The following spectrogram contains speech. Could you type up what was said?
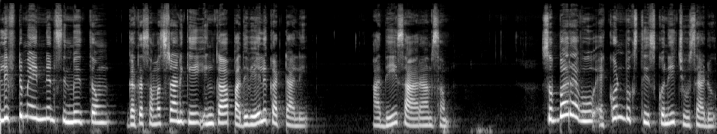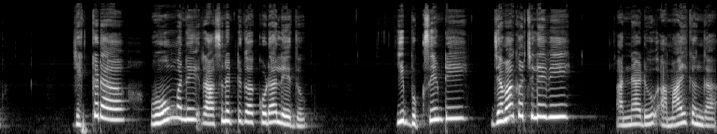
లిఫ్ట్ మెయింటెనెన్స్ నిమిత్తం గత సంవత్సరానికి ఇంకా పదివేలు కట్టాలి. అది సారాంశం. సుబ్బారావు అకౌంట్ బుక్స్ తీసుకుని చూశాడు. ఎక్కడా ఓం అని రాసినట్టుగా కూడా లేదు. ఈ బుక్స్ ఏమిటి? జమా ఖర్చులేవి? అన్నాడు అమాయకంగా.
